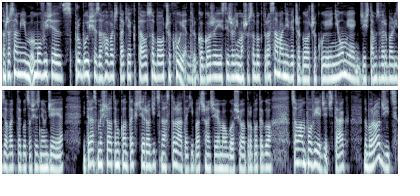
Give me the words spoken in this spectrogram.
No czasami mówi się, spróbuj się zachować tak, jak ta osoba oczekuje. Mhm. Tylko gorzej jest, jeżeli masz osobę, która sama nie wie, czego oczekuje i nie umie gdzieś tam zwerbalizować tego, co się z nią dzieje. I teraz myślę o tym kontekście rodzic nastolatek i patrzę na ciebie, Małgosiu, a propos tego, co mam powiedzieć, tak? No bo rodzic,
